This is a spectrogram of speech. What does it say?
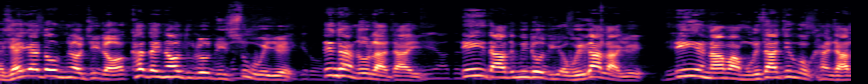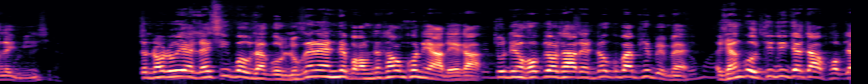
အရရတို့မျှော်ကြည့်တော့ခတ်သိမ်းသောသူတို့သည်စုဝေ၍တင့်ထန်တို့လာကြ၏တင်းသားသမီးတို့သည်အဝေးကလာ၍တင်းရဲ့နာမှာမွေးစားခြင်းကိုခံကြလိမ့်မည် ကျွန်တော်တို့ရဲ့လက်ရှိပုံစံကိုလွန်ခဲ့တဲ့နှစ်ပေါင်း2900တဲကကြိုတင်ဟောပြောထားတဲ့နှုတ်ကပတ်ဖြစ်ပေမဲ့အရန်ကိုတိတိကျကျဖော်ပြ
